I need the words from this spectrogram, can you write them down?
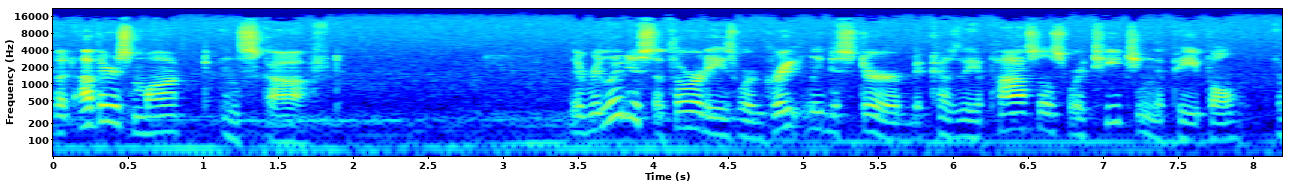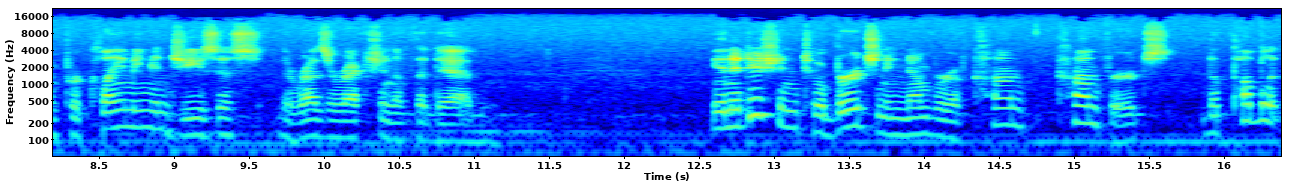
but others mocked and scoffed. The religious authorities were greatly disturbed because the apostles were teaching the people and proclaiming in Jesus the resurrection of the dead. In addition to a burgeoning number of con- converts, the public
